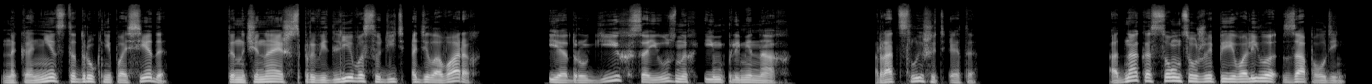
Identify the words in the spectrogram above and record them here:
Наконец-то, друг непоседа, ты начинаешь справедливо судить о деловарах и о других союзных им племенах. Рад слышать это. Однако солнце уже перевалило за полдень,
